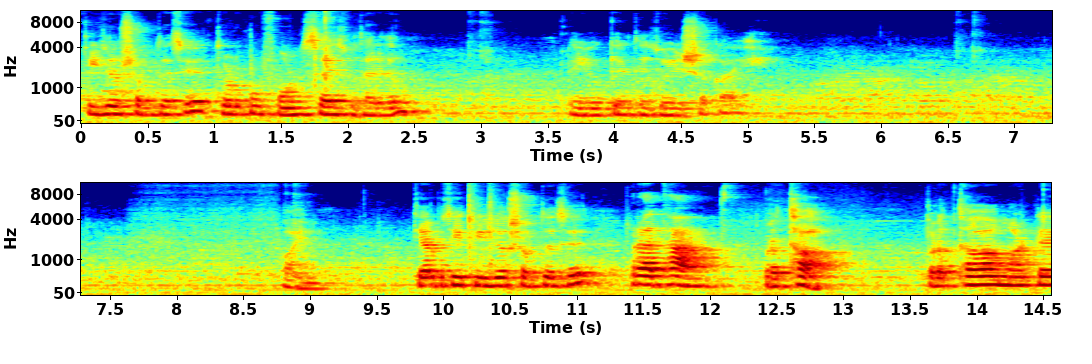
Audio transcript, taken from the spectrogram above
ત્રીજો શબ્દ છે થોડુંક હું ફોન્ટ સાઇઝ વધારી દઉં. એટલે યોગ્ય રીતે જોઈ શકાય. ફાઇન ત્યાર પછી ત્રીજો શબ્દ છે પ્રથા. પ્રથા. પ્રથા માટે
